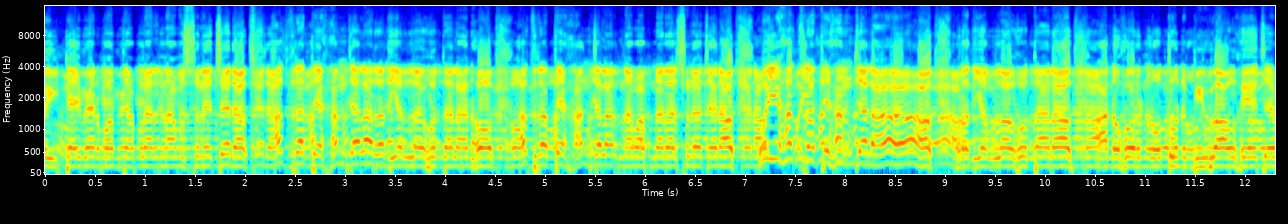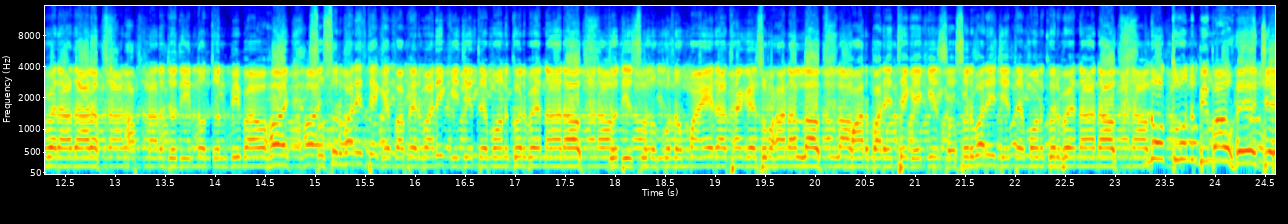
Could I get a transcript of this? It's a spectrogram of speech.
ওই টাইমের মধ্যে আপনার নাম শুনেছেন। হযরতে হানজালা রাদিয়াল্লাহু তাআলা আনহু, হযরতে হানজালার নাম আপনারা শুনেছেন। ওই হযরতে হানজালা রাদিয়াল্লাহু তাআলা আনহুর নতুন বিবাহ হয়েছে বেরাদার আপনার যদি নতুন বিবাহ হয় শ্বশুর বাড়ি থেকে বাপের বাড়ি কি যেতে মন করবে না না যদি কোনো মায়েরা থাকে সুহান আল্লাহ মার বাড়ি থেকে কি শ্বশুর বাড়ি যেতে মন করবে না না নতুন বিবাহ হয়েছে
